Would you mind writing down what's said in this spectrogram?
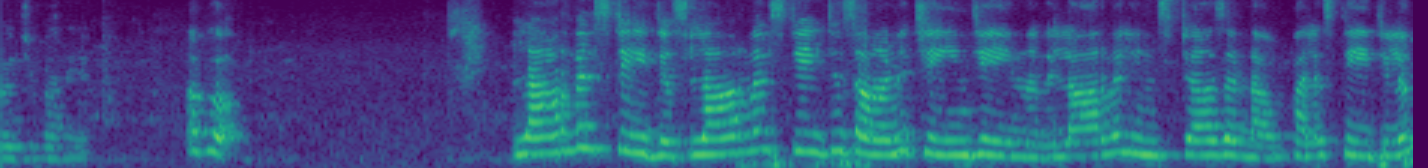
വെച്ച് പറയാം. അപ്പോ ലാർവൽ സ്റ്റേജസ് ലാർവൽ സ്റ്റേജസ് ആണ് ചേഞ്ച് ചെയ്യുന്നത്. ലാർവൽ ഇൻസ്റ്റാസ് ഉണ്ടാവും. പല സ്റ്റേജിലും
